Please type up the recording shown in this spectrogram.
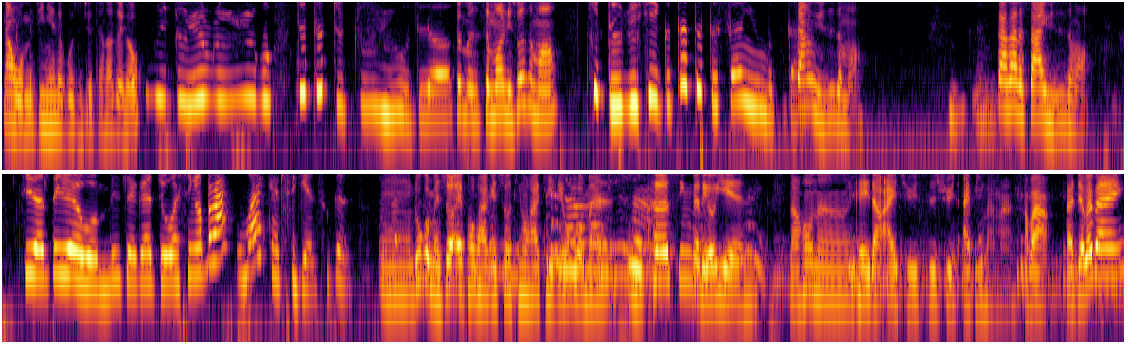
那我们今天的故事就讲到这里喽。对于礼物，这这这至于我知道。什么什么？你说什么？记得是下一个大大的鲨鱼，我知道。鲨鱼是什么？大大的鲨鱼是什么？记得订阅我们这个主播信哦，拜拜。我们下次结束个。嗯，如果没收 Apple Park 可以收听的话，可以给我们五颗星的留言，然后呢，可以到 IG 私讯艾比妈妈，好不好？大家拜拜。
